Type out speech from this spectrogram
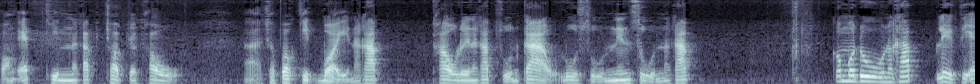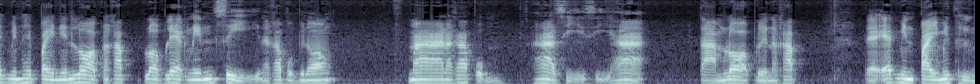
ของแอดคิมนะครับ ชอบจะเข้าอ่าเฉพาะกิจบ่อยนะครับ เข้าเลยนะครับศูนย์เก้ารูดศูนย์เน้นศูนย์นะครับ ก็มาดูนะครับ เลขที่แอดมินให้ไปเน้นรอบนะครับ รอบแรกเน้นสี่นะครับ ผมพี่น้องมานะครับ ผมห้าสี่สี่ห้าตามรอบเลยนะครับ แต่แอดมินไปไม่ถึง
